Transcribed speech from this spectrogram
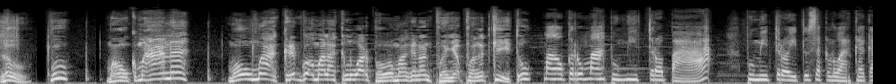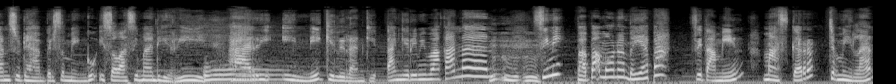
Loh, Bu, mau ke mana? Mau maghrib kok malah keluar bawa makanan banyak banget gitu? Mau ke rumah Bu Mitro, Pak. Bu Mitro itu sekeluarga kan sudah hampir seminggu isolasi mandiri. Hari ini giliran kita ngirimi makanan. Sini, Bapak mau nambah apa? Vitamin, masker, cemilan,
